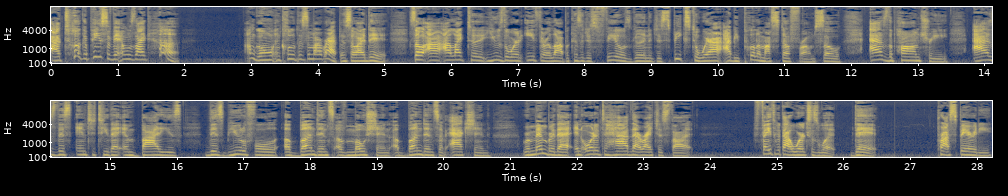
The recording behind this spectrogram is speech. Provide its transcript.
I took a piece of it and was like, huh, I'm going to include this in my rap. And so I did. So I, I, like to use the word ether a lot because it just feels good and it just speaks to where I, I be pulling my stuff from. So as the palm tree, as this entity that embodies this beautiful abundance of motion, abundance of action, remember that in order to have that righteous thought, faith without works is what? Dead. Prosperity,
